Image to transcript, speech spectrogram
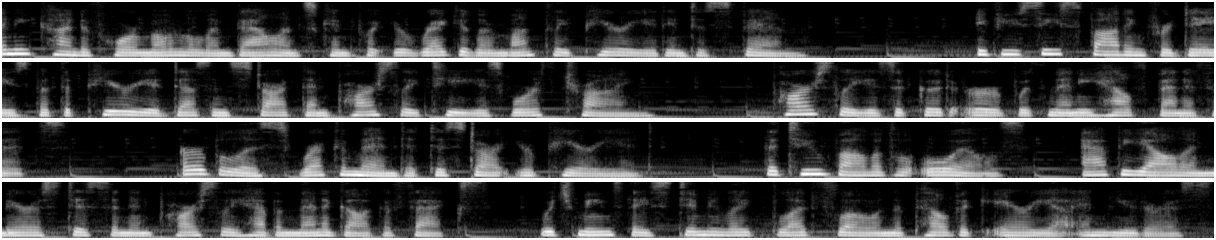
Any kind of hormonal imbalance can put your regular monthly period into spin. If you see spotting for days but the period doesn't start, then parsley tea is worth trying. Parsley is a good herb with many health benefits. Herbalists recommend it to start your period. The two volatile oils, apiol and myristicin in parsley have emmenagogue effects, which means they stimulate blood flow in the pelvic area and uterus.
